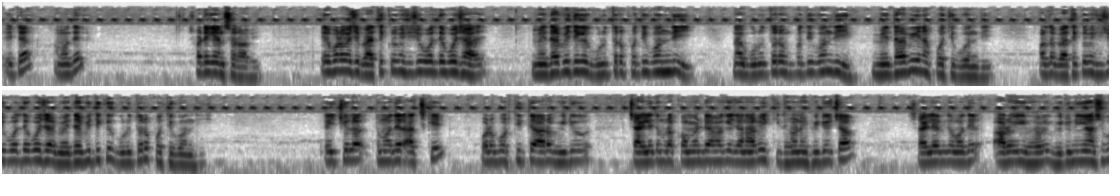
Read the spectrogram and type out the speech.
এটা আমাদের সঠিক অ্যান্সার হবে। এরপরে হচ্ছে ব্যতিক্রমী শিশু বলতে বোঝায়, মেধাবী থেকে গুরুতর প্রতিবন্ধী না গুরুতর প্রতিবন্ধী, মেধাবী না প্রতিবন্ধী? অর্থাৎ ব্যতিক্রমী শিশু বলতে বোঝায়, মেধাবী থেকে গুরুতর প্রতিবন্ধী। এই ছিল তোমাদের আজকে। পরবর্তীতে আরও ভিডিও চাইলে তোমরা কমেন্টে আমাকে জানাবে কী ধরনের ভিডিও চাও। চাইলে আমি তোমাদের আরও এইভাবে ভিডিও নিয়ে আসব।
